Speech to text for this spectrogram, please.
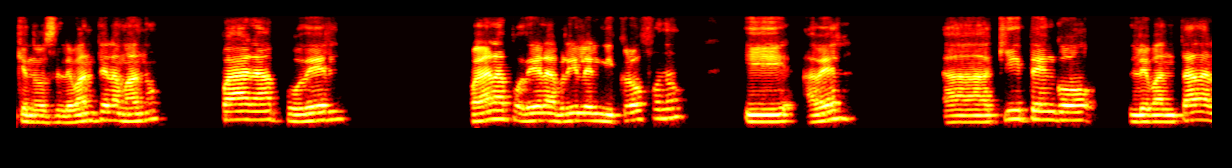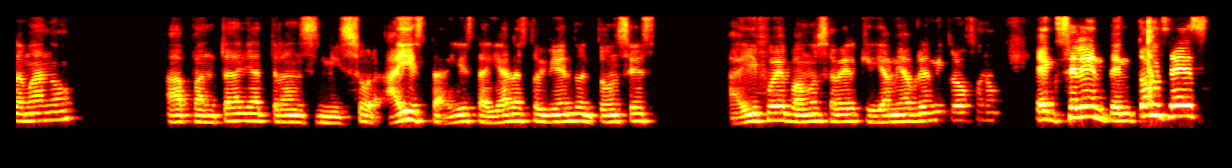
que nos levante la mano para poder, para poder abrirle el micrófono. Y a ver, aquí tengo levantada la mano a pantalla transmisora. Ahí está, ahí está, ya la estoy viendo. Entonces, ahí fue, vamos a ver que ya me abre el micrófono. Excelente, entonces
